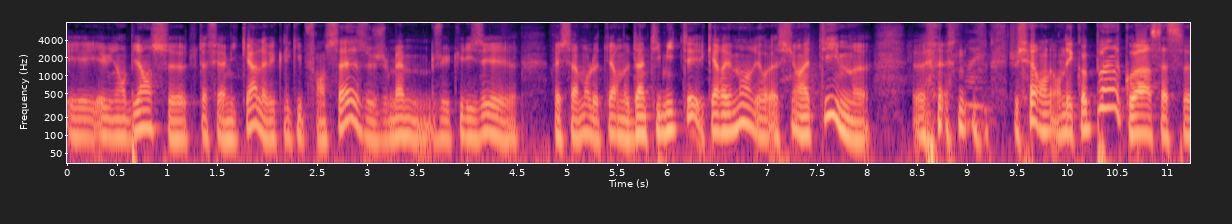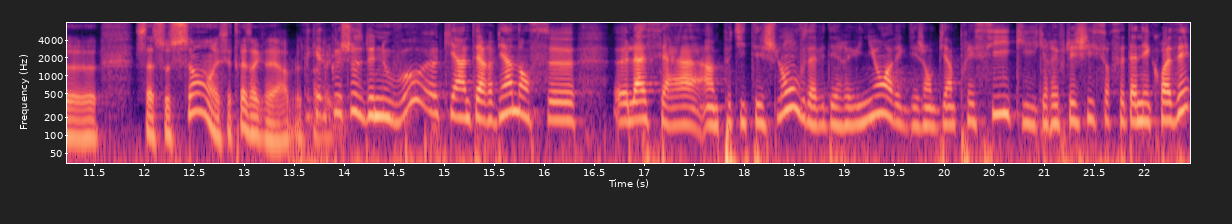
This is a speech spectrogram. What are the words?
et il y a une ambiance euh, tout à fait amicale avec l'équipe française. Je même j'ai utilisé euh, récemment le terme d'intimité, carrément des relations intimes. Euh, je veux dire, on, on est copains, quoi. Ça se ça se sent et c'est très agréable. C'est quelque chose de nouveau euh, qui intervient dans ce. euh, là, c'est à un petit échelon. Vous avez des réunions avec des gens bien précis qui, qui réfléchissent sur cette année croisée.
